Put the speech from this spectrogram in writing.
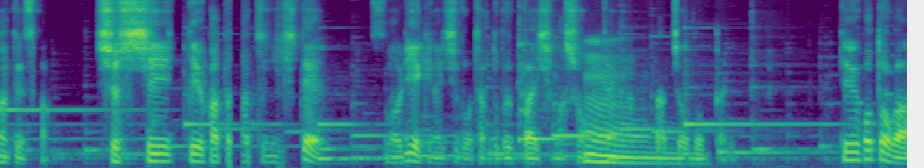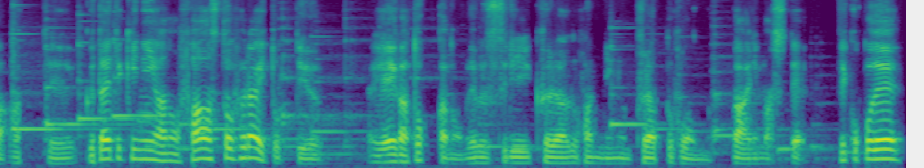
なんていうんですか、出資っていう形にして、その利益の一部をちゃんと分配しましょうみたいな形を取ったり。っていうことがあって、具体的にあの、ファーストフライトっていう映画特化の Web3 クラウドファンディングプラットフォームがありまして、で、ここで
